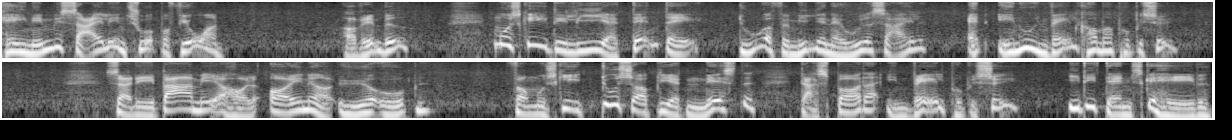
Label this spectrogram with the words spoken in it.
kan I nemlig sejle en tur på fjorden. Og hvem ved, måske det lige er den dag, du og familien er ude at sejle, at endnu en val kommer på besøg. Så det er bare med at holde øjne og ører åbne. For måske du så bliver den næste, der spotter en val på besøg i de danske have.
